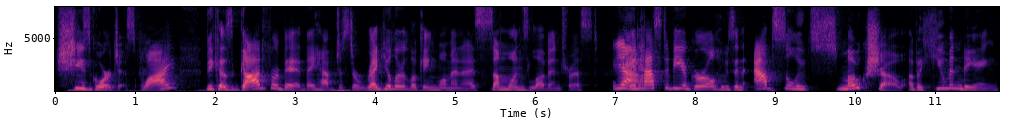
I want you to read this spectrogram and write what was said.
She's gorgeous. Why? Because God forbid they have just a regular looking woman as someone's love interest. yeah, It has to be a girl who's an absolute smoke show of a human being.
